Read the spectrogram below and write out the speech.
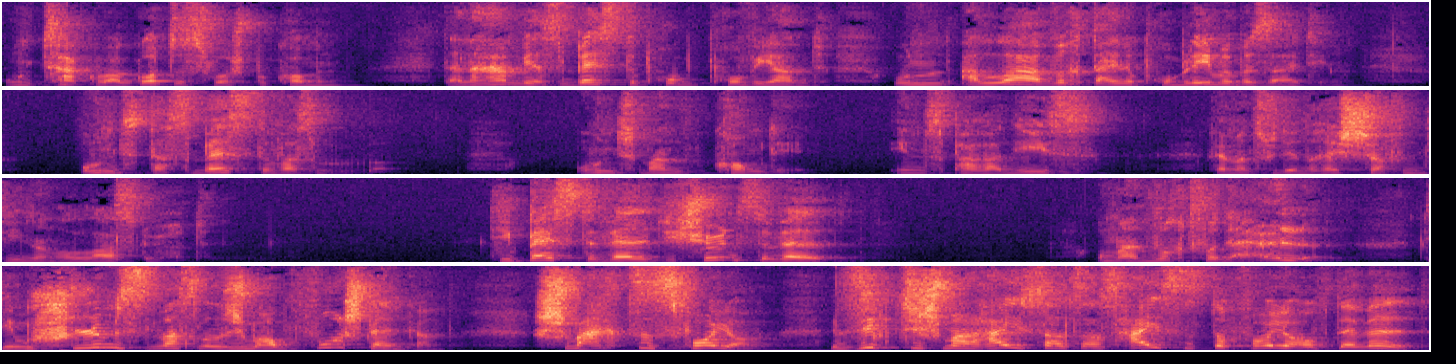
und Taqwa, Gottesfurcht bekommen, dann haben wir das beste Proviant und Allah wird deine Probleme beseitigen. Und das Beste, was. Und man kommt ins Paradies, wenn man zu den rechtschaffenen Dienern Allahs gehört. Die beste Welt, die schönste Welt. Und man wird vor der Hölle, dem Schlimmsten, was man sich überhaupt vorstellen kann. Schwarzes Feuer, 70 mal heißer als das heißeste Feuer auf der Welt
